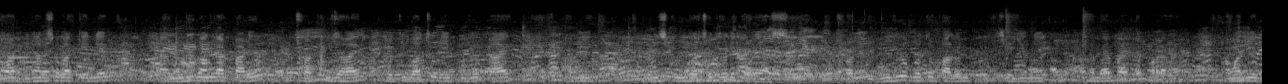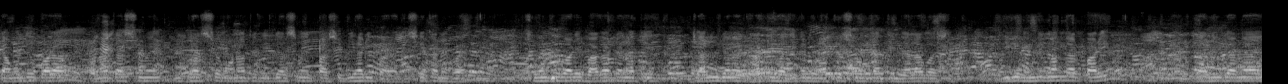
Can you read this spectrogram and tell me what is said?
আমার বিধানসভা কেন্দ্রের আহ, মুড়িগঙ্গার পাড়েও ছট পুজো হয়। প্রতি বছর এই পুজো প্রায় আমি উনিশ কুড়ি বছর ধরে করে আসছি। ছট পুজো ব্রত পালন করছি এই জন্য ব্যাপারটা করা হয়। আমাদের দামোদর পাড়া অনাথ আশ্রমে বৃদ্ধাশ্রম অনাথ বৃদ্ধাশ্রমের পাশে বিহারি পাড়া সেখানে হয়। সমুদ্রবাড়ি বাগানডাঙ্গাতে জালুডাঙ্গার ঘাটে হয় যেখানে মকর সংক্রান্তি মেলা বসে। এদিকে মুড়িগঙ্গার পাড়ে জালুডাঙ্গায়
